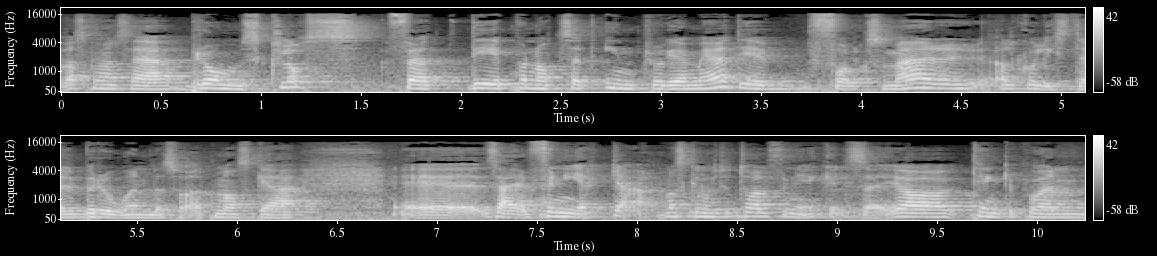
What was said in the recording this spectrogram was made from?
vad ska man säga, bromskloss. För att det är på något sätt inprogrammerat, är folk som är alkoholister eller beroende så att man ska eh, så här, förneka, man ska vara mm. total förnekelse. Jag tänker på en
